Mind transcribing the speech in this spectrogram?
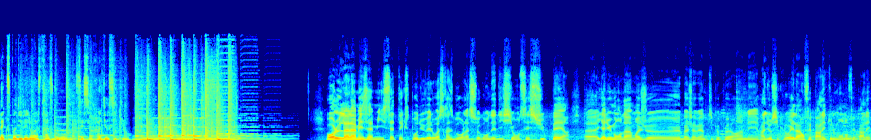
L'expo du vélo à Strasbourg, c'est sur Radio Cyclo. Oh là là mes amis, cette expo du vélo à Strasbourg, la seconde édition, c'est super. Euh, Il y a du monde, hein. moi bah, j'avais un petit peu peur, hein, mais Radio Cyclo est là, on fait parler tout le monde, on fait parler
